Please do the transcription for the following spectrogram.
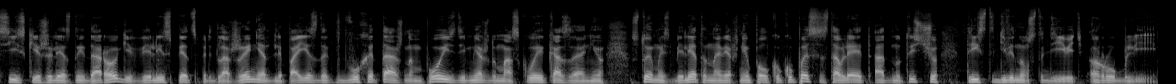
российские железные дороги ввели спецпредложение для поездок в двухэтажном поезде между Москвой и Казанью. Стоимость билета на верхнюю полку купе составляет 1399 рублей.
